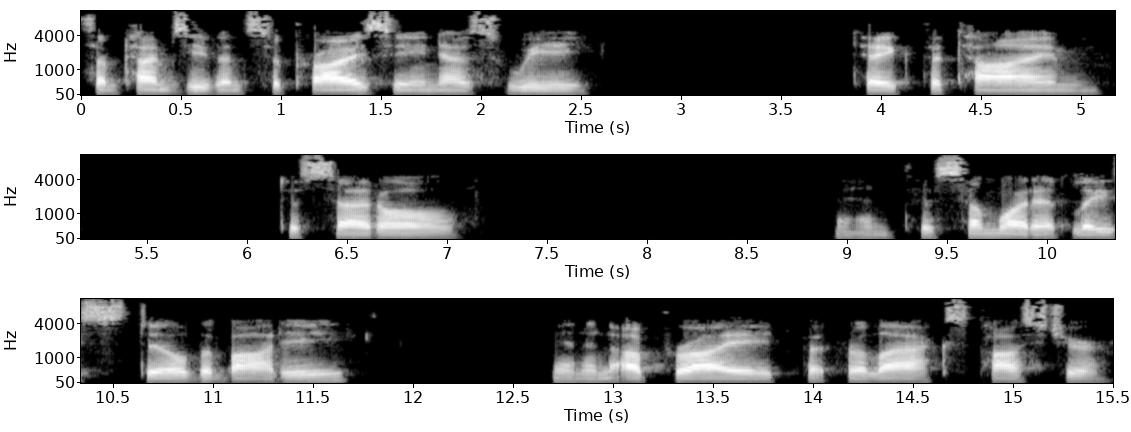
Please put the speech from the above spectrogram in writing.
sometimes even surprising as we take the time to settle and to somewhat at least still the body in an upright but relaxed posture.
